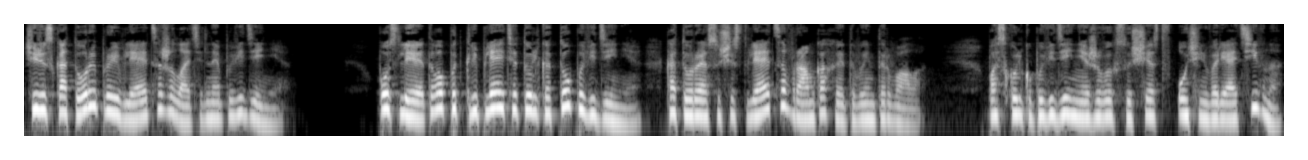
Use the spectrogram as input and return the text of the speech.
через который проявляется желательное поведение. После этого подкрепляйте только то поведение, которое осуществляется в рамках этого интервала. Поскольку поведение живых существ очень вариативно,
